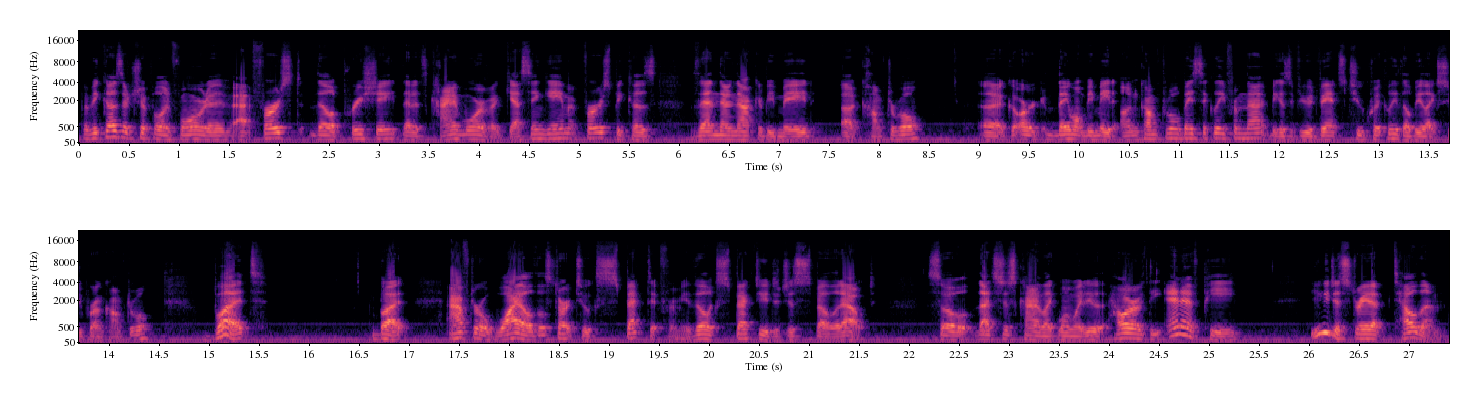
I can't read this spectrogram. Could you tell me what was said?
But because they're triple informative, at first they'll appreciate that it's kind of more of a guessing game at first because then they're not going to be made uh, comfortable. Uh, or they won't be made uncomfortable basically from that because if you advance too quickly, they'll be like super uncomfortable. But, but after a while, they'll start to expect it from you. They'll expect you to just spell it out. So that's just kind of like one way to do it. However, if the NFP, you could just straight up tell them,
